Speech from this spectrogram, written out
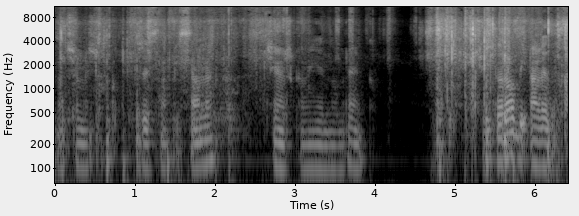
Zobaczymy, co jest napisane. Ciężko mi jedną ręką. Się to robi, ale dobra.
